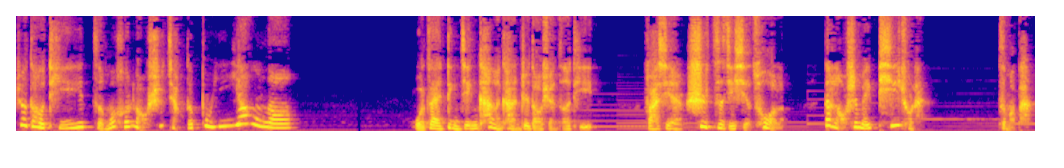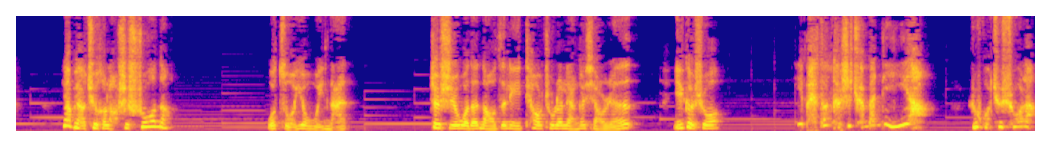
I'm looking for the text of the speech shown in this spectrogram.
这道题怎么和老师讲的不一样呢？我再定睛看了看这道选择题，发现是自己写错了，但老师没批出来。怎么办？要不要去和老师说呢？我左右为难。这时，我的脑子里跳出了两个小人，一个说：“一百分可是全班第一啊！如果去说了，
